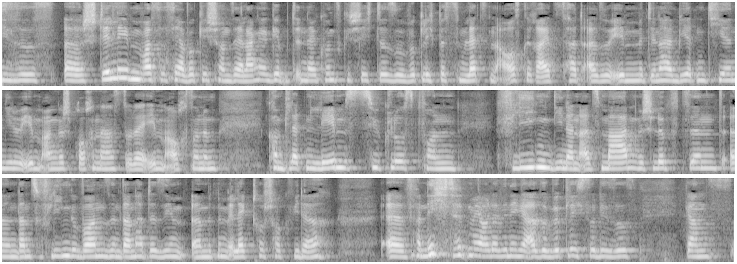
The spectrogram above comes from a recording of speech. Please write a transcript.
dieses äh, Stillleben, was es ja wirklich schon sehr lange gibt in der Kunstgeschichte, so wirklich bis zum letzten ausgereizt hat. Also eben mit den halbierten Tieren, die du eben angesprochen hast, oder eben auch so einem kompletten Lebenszyklus von Fliegen, die dann als Maden geschlüpft sind, äh, dann zu Fliegen geworden sind. Dann hat er sie äh, mit einem Elektroschock wieder äh, vernichtet, mehr oder weniger. Also wirklich so dieses ganz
